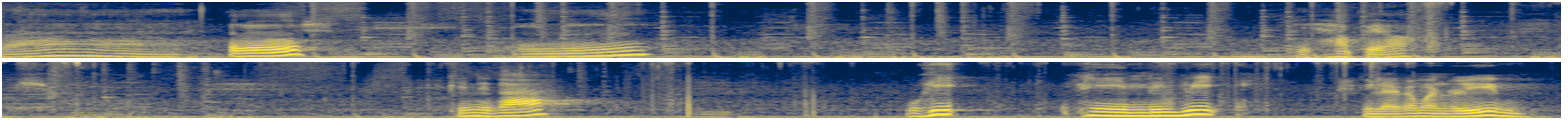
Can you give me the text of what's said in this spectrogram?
nah terus ini dihap ya. Gini dah wih ini wi. Bismillahirrahmanirrahim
